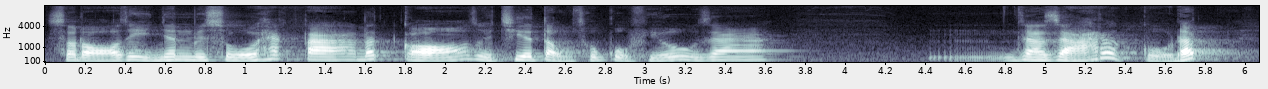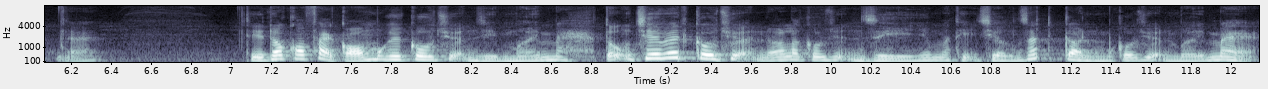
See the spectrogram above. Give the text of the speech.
sau đó thì nhân với số hecta đất có rồi chia tổng số cổ phiếu ra ra giá được cổ đất. Đấy. Thì nó có phải có một cái câu chuyện gì mới mẻ? Tôi cũng chưa biết câu chuyện đó là câu chuyện gì, nhưng mà thị trường rất cần một câu chuyện mới mẻ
